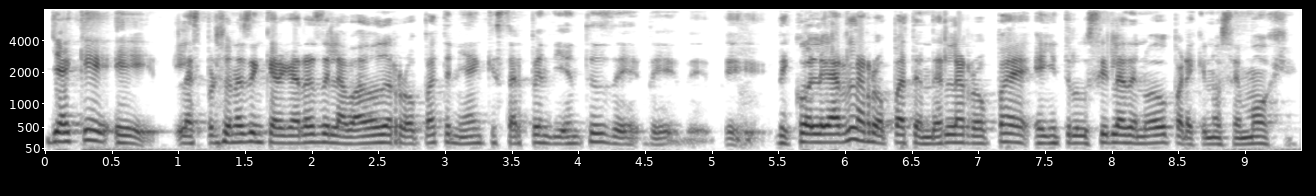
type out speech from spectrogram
ya que eh, las personas encargadas del lavado de ropa tenían que estar pendientes de, de, colgar la ropa, tender la ropa e introducirla de nuevo para que no se moje.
